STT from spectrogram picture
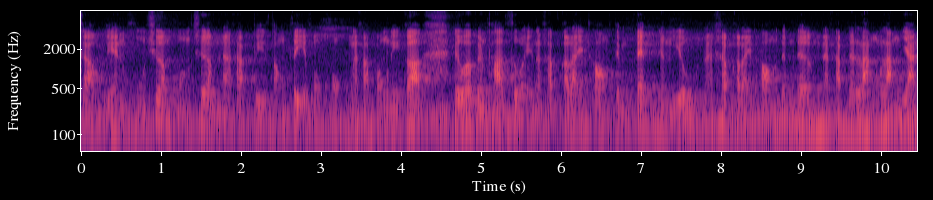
เก่าเหรียญหูเชื่อมห่วงเชื่อมนะครับ ปี 2466นะครับองค์นี้ก็ถือว่าเป็นพระสวยนะครับกระไหลทองเต็มๆยังอยู่นะครับกระไหลทองเดิมๆนะครับด้านหลังหลังยัน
